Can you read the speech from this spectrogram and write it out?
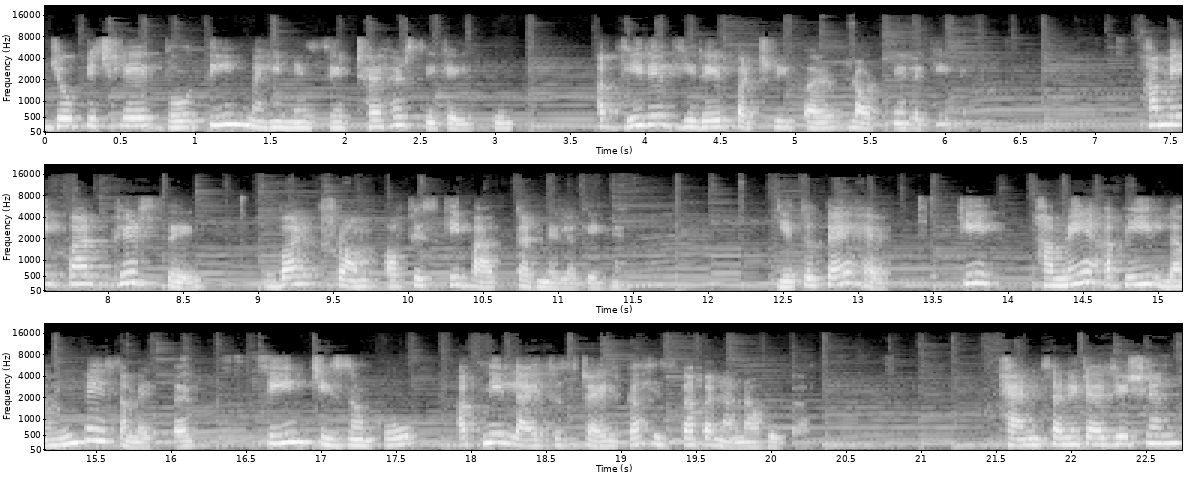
जो पिछले दो तीन महीने से ठहर सी गई थी, अब धीरे धीरे पटरी पर लौटने लगी है। हम एक बार फिर से वर्क फ्रॉम ऑफ़िस की बात करने लगे हैं। ये तो तय है कि हमें अभी लंबे समय तक तीन चीज़ों को अपनी लाइफ स्टाइल का हिस्सा बनाना होगा। हैंड सैनिटाइजेशन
